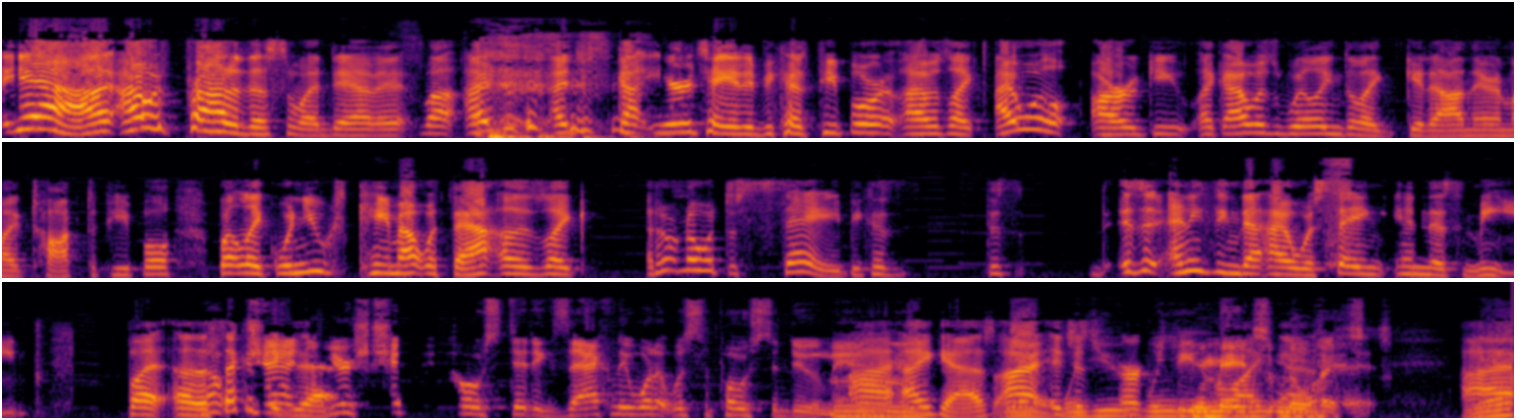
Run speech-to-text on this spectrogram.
Yeah, I, I was proud of this one, damn it. But I just I just got irritated because people were I was like, I will argue like I was willing to like get on there and like talk to people. But like when you came out with that, I was like, I don't know what to say because this isn't anything that I was saying in this meme. But uh, the No, second Chad, thing that your shit post did exactly what it was supposed to do, man. I, I guess I, it just you- irks when you- You made I some guess. noise. I,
